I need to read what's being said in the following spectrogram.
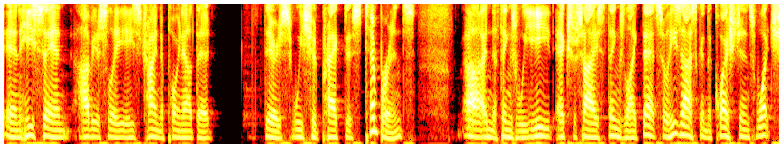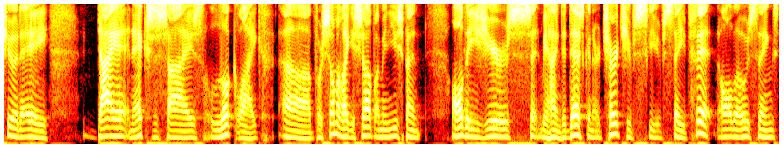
and he's saying, obviously, he's trying to point out that there's we should practice temperance uh, and the things we eat, exercise, things like that. So he's asking the questions what should a diet and exercise look like uh, for someone like yourself? I mean, you spent all these years sitting behind a desk in our church, you've, you've stayed fit, all those things.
